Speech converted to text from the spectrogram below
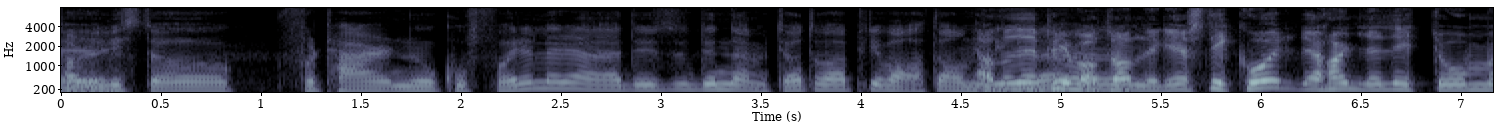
Har du lyst til å fortelle noe hvorfor, eller? er Du, du nevnte jo at det var private Ja, anliggender. det er private anlegget. Stikkord. Det handler litt om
